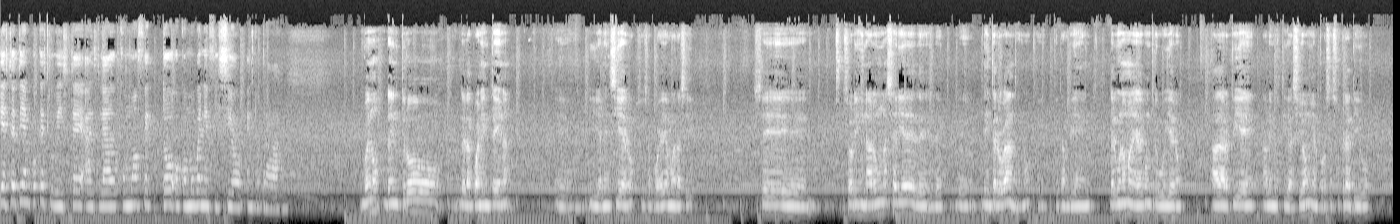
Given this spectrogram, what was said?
¿Y este tiempo que estuviste aislado, cómo afectó o cómo benefició en tu trabajo? Bueno, dentro de la cuarentena eh, y el encierro, si se puede llamar así, se, originaron una serie de, de, interrogantes que, también de alguna manera contribuyeron a dar pie a la investigación y al proceso creativo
